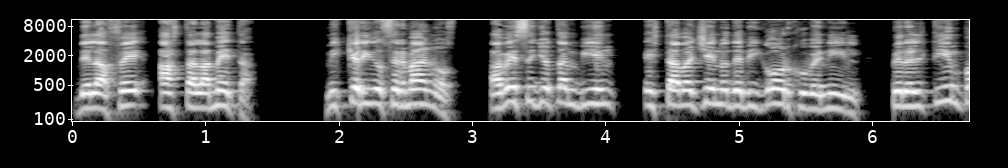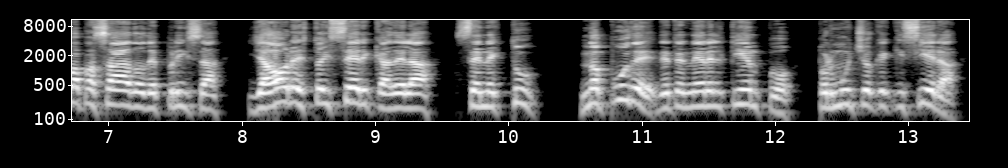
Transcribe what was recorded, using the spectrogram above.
de la fe hasta la meta. Mis queridos hermanos, a veces yo también estaba lleno de vigor juvenil, pero el tiempo ha pasado deprisa y ahora estoy cerca de la senectud. No pude detener el tiempo por mucho que quisiera.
